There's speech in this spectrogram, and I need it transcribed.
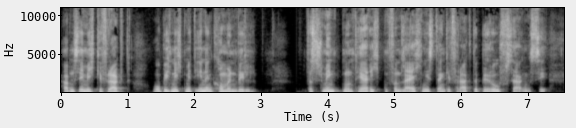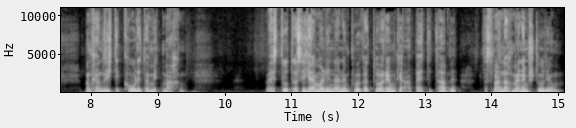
haben sie mich gefragt, ob ich nicht mit ihnen kommen will. Das Schminken und Herrichten von Leichen ist ein gefragter Beruf, sagen sie. Man kann richtig Kohle damit machen. Weißt du, dass ich einmal in einem Purgatorium gearbeitet habe? Das war nach meinem Studium.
